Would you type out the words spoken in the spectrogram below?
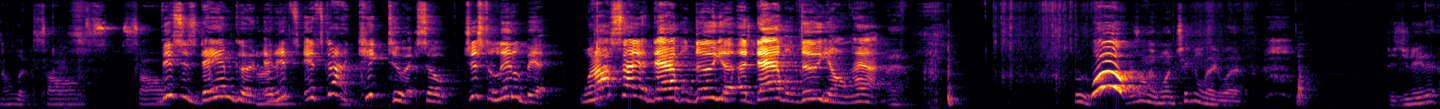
No lick sauce, salt. This is damn good, and mm-hmm. it's it's got a kick to it, so just a little bit. When I say a dabble do ya, a dabble do ya on that. Man. Ooh, Woo! There's only one chicken leg left. Did you need it?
